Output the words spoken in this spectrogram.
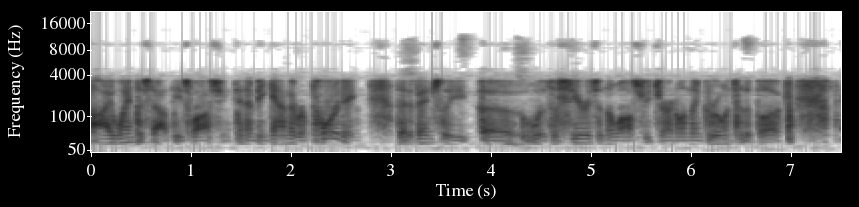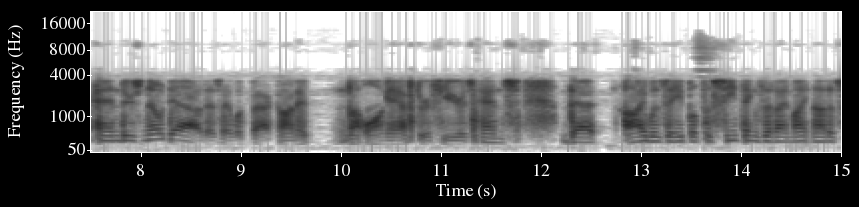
I went to Southeast Washington and began the reporting that eventually uh, was a series in the Wall Street Journal and then grew into the book. And there's no doubt, as I look back on it, not long after, a few years hence, that I was able to see things that I might not have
